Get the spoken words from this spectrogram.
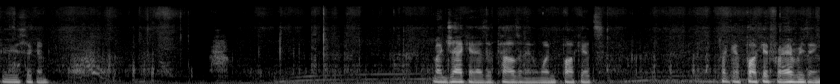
Give me a second. My jacket has a thousand and one pockets. Like a pocket for everything.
